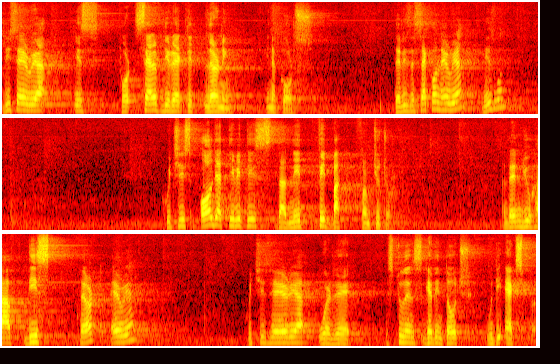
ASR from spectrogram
This area is for self-directed learning in a course. There is the second area, this one, which is all the activities that need feedback from tutor. And then you have this third area, which is the area where the students get in touch with the expert.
